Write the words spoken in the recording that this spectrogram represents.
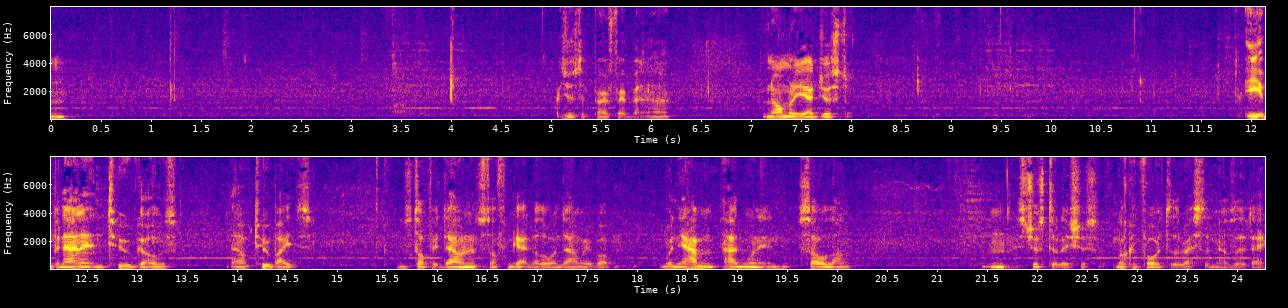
mm. it's just a perfect banana. Normally, I just eat a banana in two goes, now two bites, and stuff it down and stuff and get another one down with. But when you haven't had one in so long, mm, it's just delicious. looking forward to the rest of the meals of the day.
